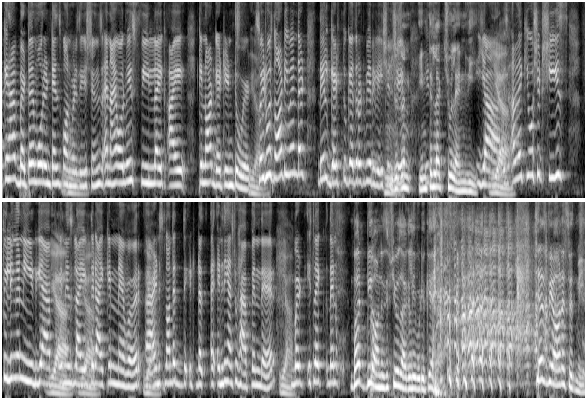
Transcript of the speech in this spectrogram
can have better more intense mm. conversations and i always feel like i cannot get into it Yeah. so it was not even that they'll get together or to be a relationship it is an intellectual envy. yeah, Yeah. I'm like, yo, shit, she's filling a need gap Yeah, in his life yeah. that I can never. Yeah. And it's not that it does, anything has to happen there. Yeah. But it's like, then, But be honest, if she was ugly, would you care? Just be honest with me.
